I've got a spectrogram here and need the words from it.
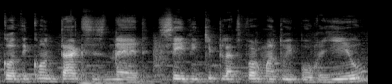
κωδικών τάξης NET σε ειδική πλατφόρμα του Υπουργείου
